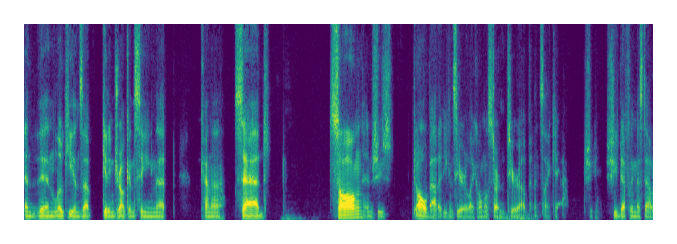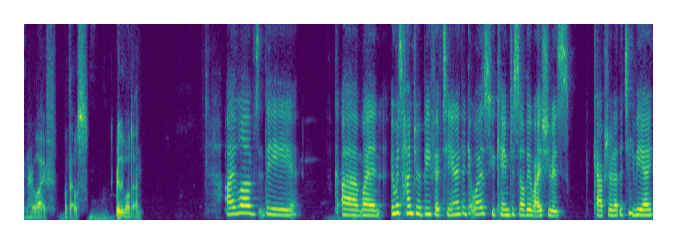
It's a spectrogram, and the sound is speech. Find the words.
And then Loki ends up getting drunk and singing that kind of sad song and she's all about it. You can see her like almost starting to tear up and it's like, yeah, she she definitely missed out in her life. But that was really well done. I loved the uh, when it was Hunter B15, I think it was, who came to Sylvia while she was captured at the TVA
